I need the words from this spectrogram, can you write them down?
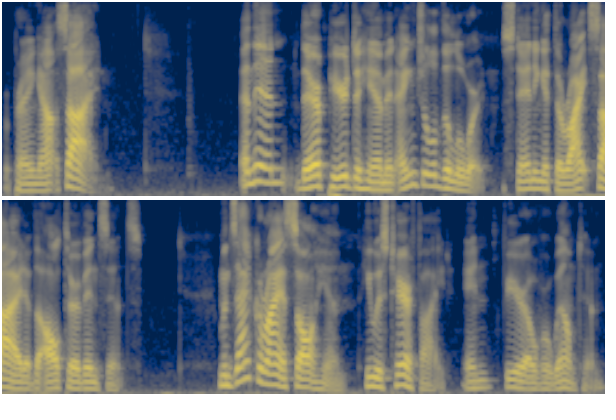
were praying outside. And then there appeared to him an angel of the Lord, standing at the right side of the altar of incense. When Zacharias saw him, he was terrified, and fear overwhelmed him.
